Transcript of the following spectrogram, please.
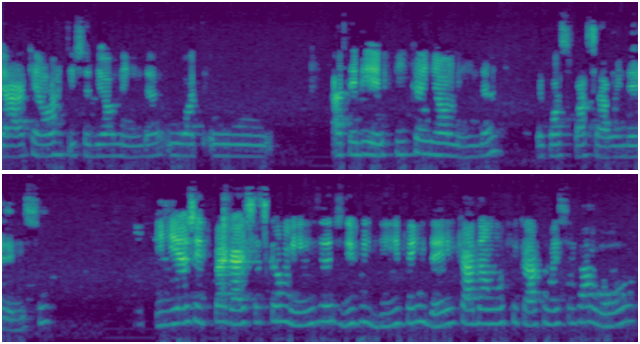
Já, que é uma artista de Olinda. O, o ateliê fica em Olinda, eu posso passar o endereço. E a gente pegar essas camisas, dividir, vender e cada um ficar com esse valor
